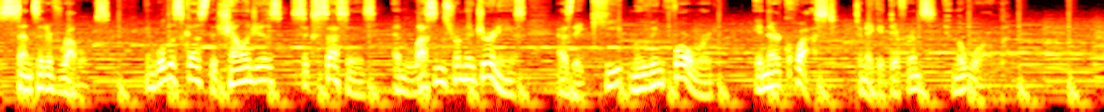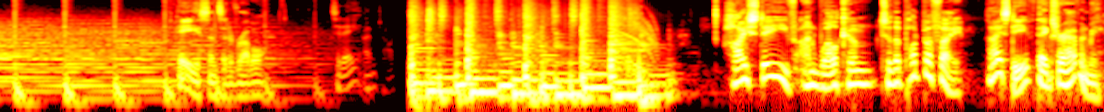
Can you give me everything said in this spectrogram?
sensitive rebels, and we'll discuss the challenges, successes, and lessons from their journeys as they keep moving forward in their quest to make a difference in the world. Hey, sensitive rebel. Today I'm talking. Hi, Steve, and welcome to the Pod Buffet. Hi, Steve. Thanks for having me.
